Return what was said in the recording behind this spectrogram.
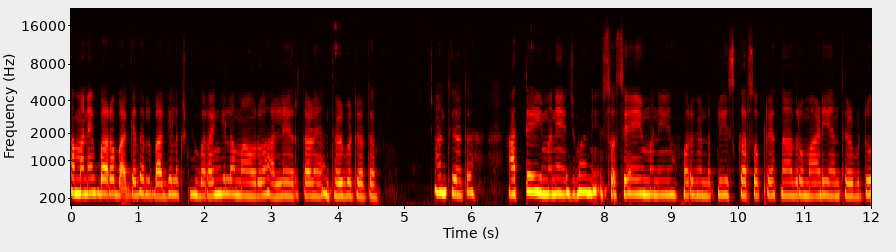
ಆ ಮನೆಗೆ ಬರೋ ಭಾಗ್ಯದಲ್ಲಿ ಭಾಗ್ಯಲಕ್ಷ್ಮಿ ಬರೋಂಗಿಲ್ಲಮ್ಮ, ಅವರು ಅಲ್ಲೇ ಇರ್ತಾಳೆ ಅಂತ ಹೇಳ್ಬಿಟ್ಟು ಹೇಳ್ತಾರೆ. ಅಂತ ಹೇಳ್ತಾರೆ. ಅತ್ತೆ ಈ ಮನೆ ಯಜಮಾನಿ, ಸೊಸೆ ಈ ಮನೆ ಹೊರಗಿಂದ ಪ್ಲೀಸ್ ಕರೆಸೋ ಪ್ರಯತ್ನ ಆದರೂ ಮಾಡಿ ಅಂತ ಹೇಳಿಬಿಟ್ಟು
